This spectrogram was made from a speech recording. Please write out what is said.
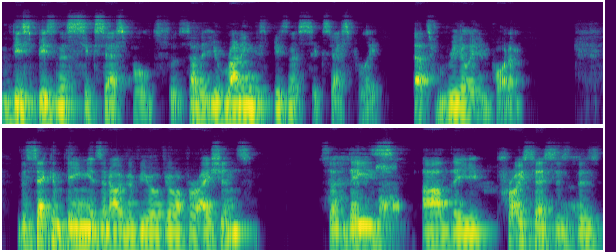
this business successful so, so that you're running this business successfully. That's really important. The second thing is an overview of your operations. So, these are the processes the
